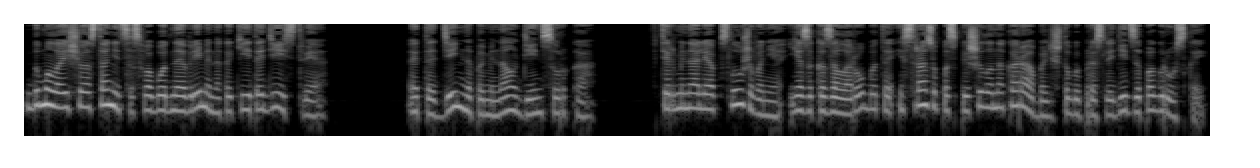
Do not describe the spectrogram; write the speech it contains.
Думала, еще останется свободное время на какие-то действия. Этот день напоминал день сурка. В терминале обслуживания я заказала робота и сразу поспешила на корабль, чтобы проследить за погрузкой.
